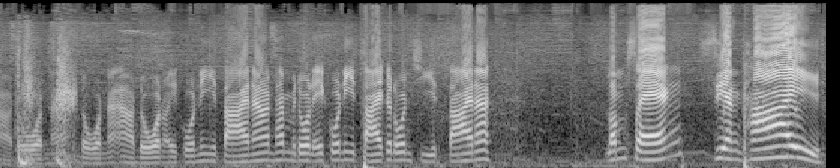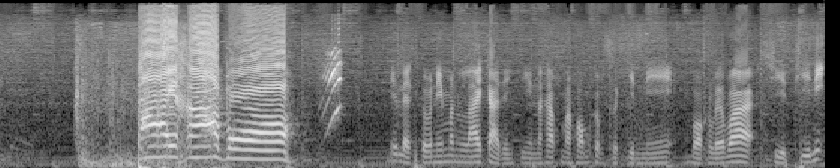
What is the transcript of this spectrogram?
อ้าวโดนนะโดนนะอ้าวโดนเอโกนี่ตายนะถ้าไม่โดนเอโกนี่ตายก็โดนฉีดตายนะ ลำแสงเสี่ยงไทยตายคาบอนี่แหละตัวนี้มันร้ายกาจจริงๆนะครับ มาพร้อมกับสกินนี้บอกเลยว่าฉีดทีนี้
